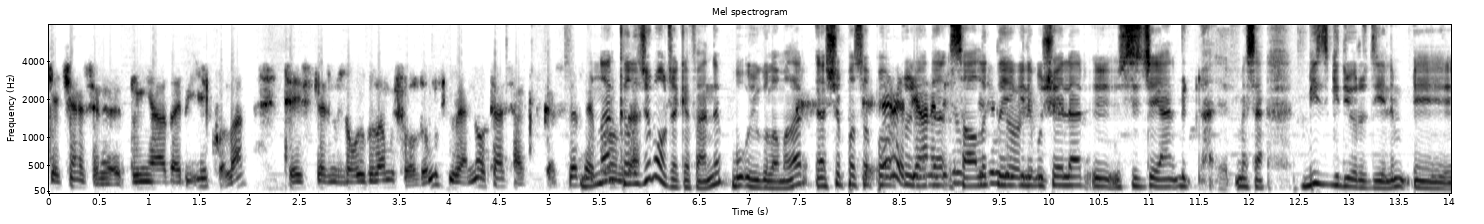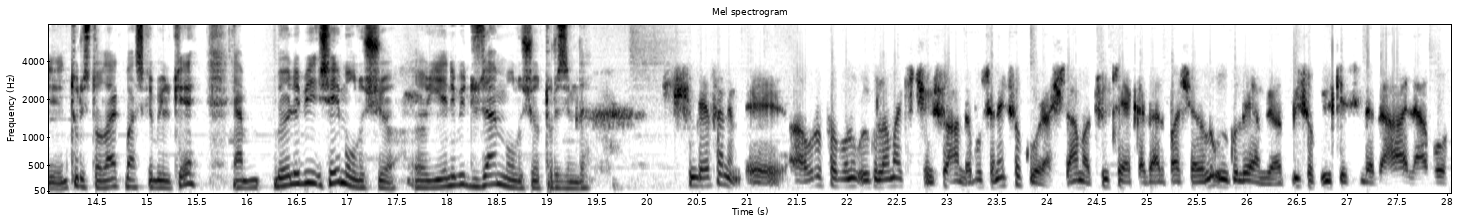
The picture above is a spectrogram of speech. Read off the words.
geçen sene dünyada bir ilk olan tesislerimizde uygulamış olduğumuz güvenli otel sertifikasıdır. Ve Bunlar bunun da- kalıcı mı olacak efendim bu uygulamalar? Aşı pasaportu Evet, yani ya da bizim- sağlıkla bizim ilgili bu şeyler e, sizce yani mesela biz gidiyoruz diyelim e, turist olarak başka bir ülkeye. Yani böyle bir şey mi oluşuyor? E, yeni bir düzen mi oluşuyor turizmde? Şimdi efendim e, Avrupa bunu uygulamak için şu anda bu sene çok uğraştı ama Türkiye'ye kadar başarılı uygulayamıyor. Birçok ülkesinde de hala bu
